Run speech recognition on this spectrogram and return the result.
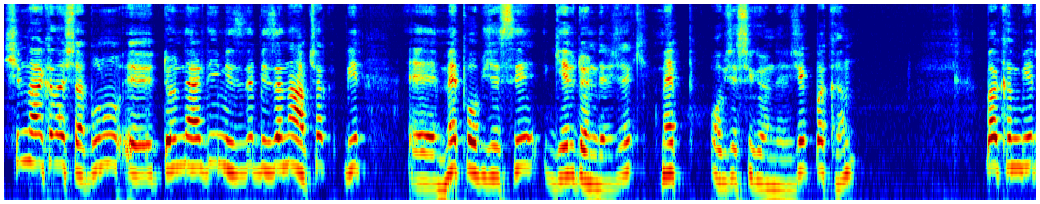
Şimdi arkadaşlar bunu e, döndürdüğümüzde bize ne yapacak? Bir e, map objesi geri döndürecek. Map objesi gönderecek. Bakın. Bakın bir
